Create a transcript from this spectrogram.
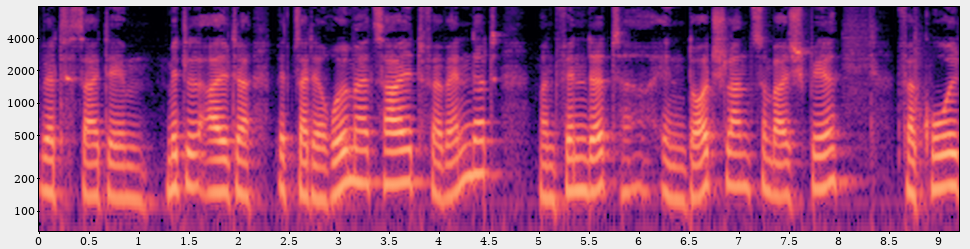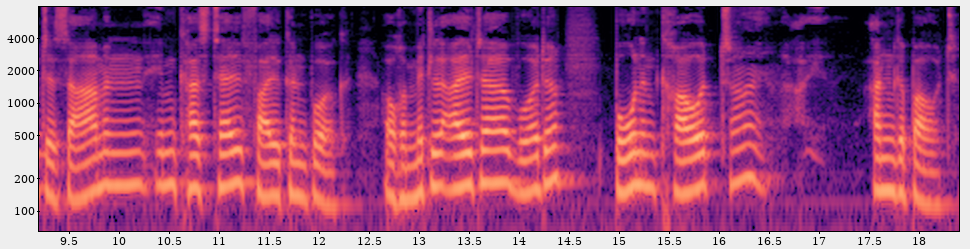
wird seit dem Mittelalter, wird seit der Römerzeit verwendet. Man findet in Deutschland zum Beispiel verkohlte Samen im Kastell Falkenburg. Auch im Mittelalter wurde Bohnenkraut äh, angebaut.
